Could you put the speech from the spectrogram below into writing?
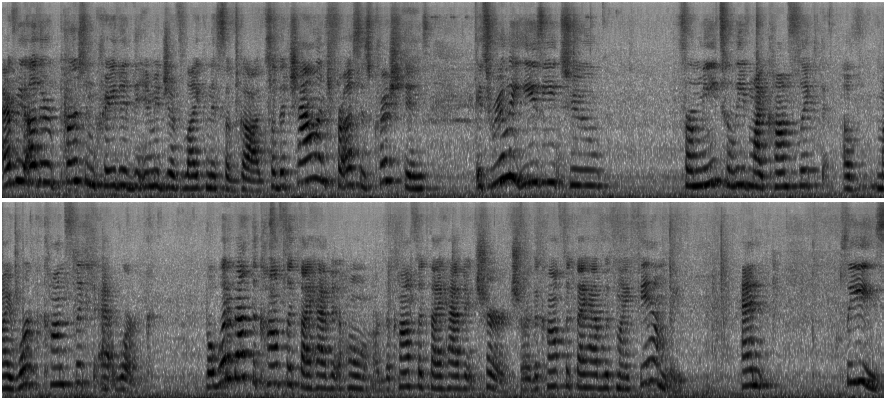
Every other person created the image of likeness of God. So the challenge for us as Christians, it's really easy to for me to leave my conflict of my work conflict at work but what about the conflict I have at home, or the conflict I have at church, or the conflict I have with my family? And please,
